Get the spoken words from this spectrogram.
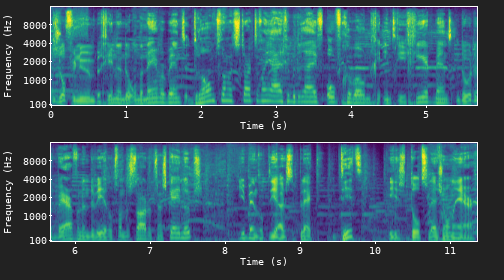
Dus of je nu een beginnende ondernemer bent, droomt van het starten van je eigen bedrijf of gewoon geïntrigeerd bent door de wervelende wereld van de startups en scale-ups, je bent op de juiste plek. Dit is Dot Slash On Air.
